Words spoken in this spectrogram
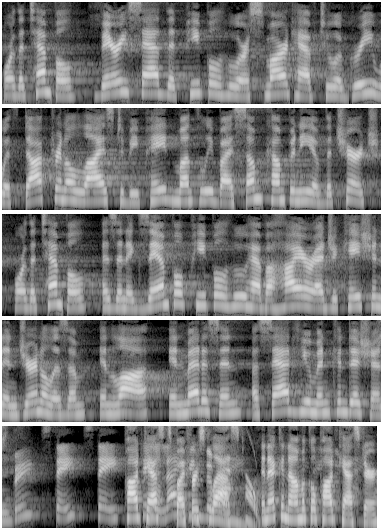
or the temple. Very sad that people who are smart have to agree with doctrinal lies to be paid monthly by some company of the church or the temple. As an example, people who have a higher education in journalism, in law, in medicine, a sad human condition. Stay, stay, stay. Podcasts stay by First the Blast, an economical podcaster.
